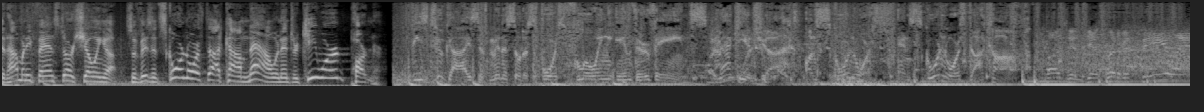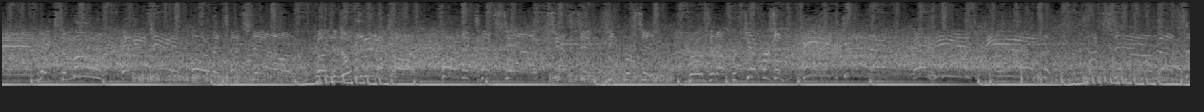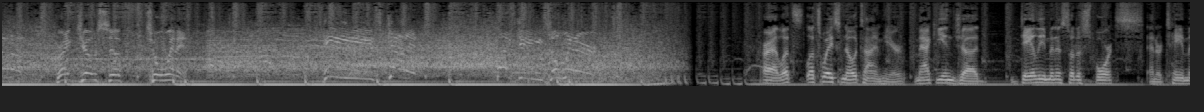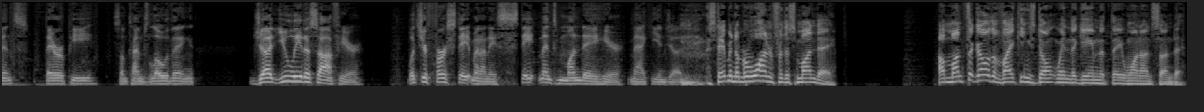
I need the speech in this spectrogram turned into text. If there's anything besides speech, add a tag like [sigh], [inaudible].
at how many fans start showing up. So visit scorenorth.com now and enter keyword partner. These two guys have Minnesota sports flowing in their veins. Mackey and Judd on Score North and ScoreNorth.com. Cousins gets rid of it. Thielen makes a move, and he's in for the touchdown. Cousins over the middle, caught for the touchdown. Justin Jefferson throws it up for Jefferson. He's got it, and he is in. Greg Joseph to win it. He's got it. Vikings the winner. All right, let's let's waste no time here. Mackey and Judd, daily Minnesota sports, entertainment, therapy, sometimes loathing. Judd, you lead us off here. What's your first statement on a statement Monday here, Mackey and Judd? [clears throat] Statement number one for this Monday. A month ago, the Vikings don't win the game that they won on Sunday.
